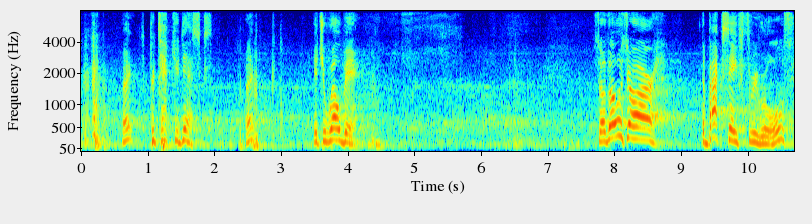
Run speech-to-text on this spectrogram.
right? Protect your discs, right? It's your well being. So, those are the back safe three rules.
